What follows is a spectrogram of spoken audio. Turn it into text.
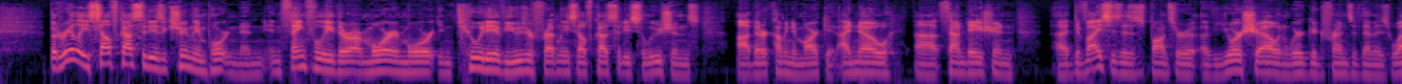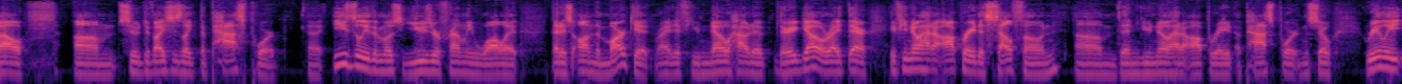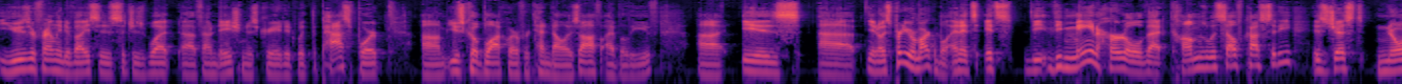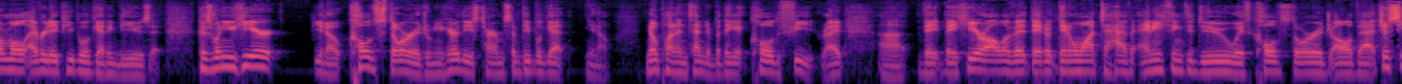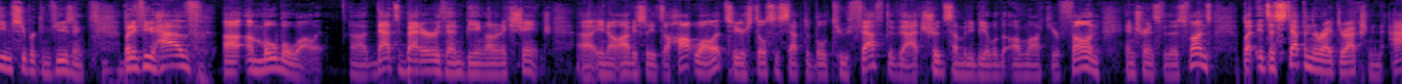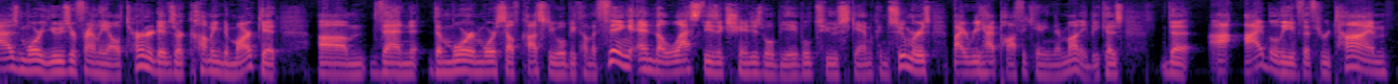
But really, self custody is extremely important, and, and thankfully, there are more and more intuitive, user friendly self custody solutions uh, that are coming to market. I know uh, Foundation uh, Devices is a sponsor of your show, and we're good friends of them as well. Um, so devices like the Passport, uh, easily the most user-friendly wallet that is on the market, right? If you know how to, there you go, right there. If you know how to operate a cell phone, um, then you know how to operate a passport. And so, really, user-friendly devices such as what uh, Foundation has created with the passport. Um, use code Blockware for ten dollars off, I believe uh, is uh, you know it's pretty remarkable, and it's it's the the main hurdle that comes with self custody is just normal everyday people getting to use it. Because when you hear you know cold storage, when you hear these terms, some people get you know no pun intended, but they get cold feet, right? Uh, they they hear all of it. They don't they don't want to have anything to do with cold storage. All of that it just seems super confusing. But if you have uh, a mobile wallet uh, that's better than being on an exchange. Uh, you know, obviously it's a hot wallet, so you're still susceptible to theft of that should somebody be able to unlock your phone and transfer those funds. But it's a step in the right direction. And as more user friendly alternatives are coming to market, um, then the more and more self custody will become a thing, and the less these exchanges will be able to scam consumers by rehypothecating their money. Because the I, I believe that through time,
